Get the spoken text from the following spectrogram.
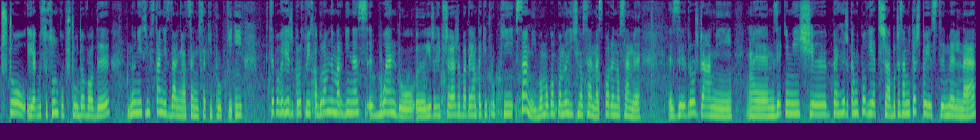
pszczół jakby stosunku pszczół do wody, no nie jesteśmy w stanie zdalnie ocenić takiej próbki. I Chcę powiedzieć, że po prostu jest ogromny margines błędu, jeżeli pszczelarze badają takie próbki sami, bo mogą pomylić nosemę, spory nosemy z drożdżami, z jakimiś e, pęcherzykami powietrza, bo czasami też to jest mylne.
